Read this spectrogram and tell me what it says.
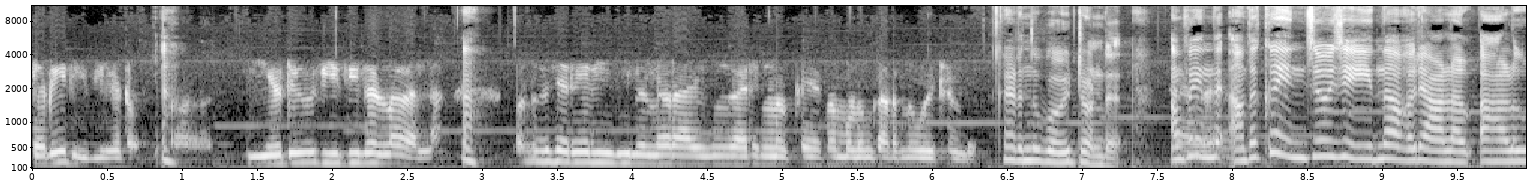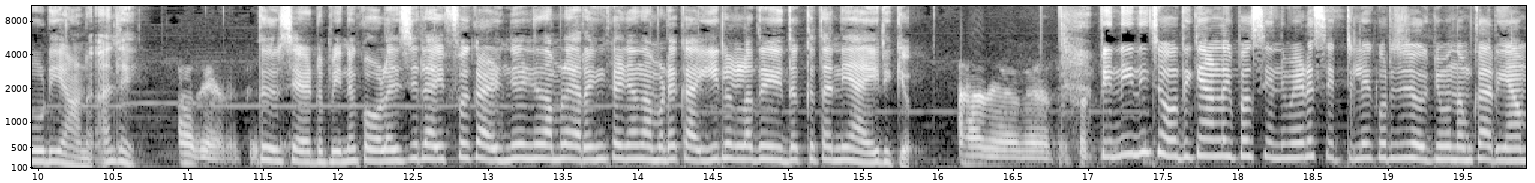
ചെറിയ രീതിയിൽ കേട്ടോ. ഈ ഒരു രീതിയിലുള്ളതല്ല. വളരെ ചെറിയ രീതിയിലുള്ള റാഗും കാര്യങ്ങളൊക്കെ നമ്മളും കടന്നു പോയിട്ടുണ്ട്. കടന്നു പോയിട്ടുണ്ട്. അപ്പൊ അതൊക്കെ എൻജോയ് ചെയ്യുന്ന ഒരാൾ ആൾ കൂടിയാണ് അല്ലേ? അതെ അതെ തീർച്ചയായിട്ടും. പിന്നെ കോളേജ് ലൈഫ് കഴിഞ്ഞു കഴിഞ്ഞാൽ നമ്മൾ ഇറങ്ങിക്കഴിഞ്ഞാൽ നമ്മുടെ കയ്യിലുള്ളത് ഇതൊക്കെ തന്നെ ആയിരിക്കും. പിന്നെ ഇനി ചോദിക്കാനുള്ള ഇപ്പോൾ സിനിമയുടെ സെറ്റിലെ കുറിച്ച് ചോദിക്കുമ്പോൾ നമുക്കറിയാം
